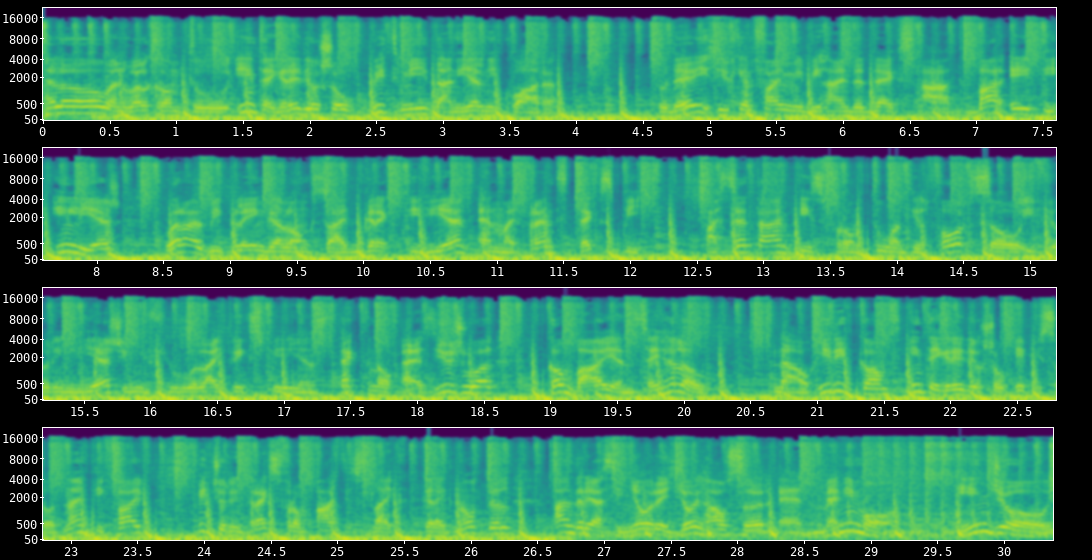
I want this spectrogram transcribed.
Hello and welcome to iNTAKE Radio Show with me, Daniel Nicoara. Today you can find me behind the decks at Bar 80 in Liège, where I'll be playing alongside Greg TVN and my friend Tex P. My set time is from 2 until 4, so if you're in Liège and if you would like to experience techno as usual, come by and say hello. Now here it comes, iNTAKE Radio Show episode 95, featuring tracks from artists like Greg Notill, Andrea Signore, Joyhauser and many more. Enjoy!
